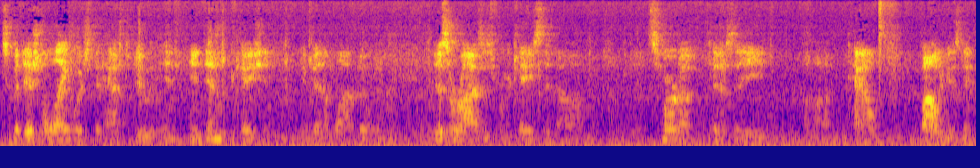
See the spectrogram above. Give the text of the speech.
some additional language that has to do with in- indemnification in the event of liability. This arises from a case that, um, Smyrna, Tennessee uh, town filed against MGAG.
